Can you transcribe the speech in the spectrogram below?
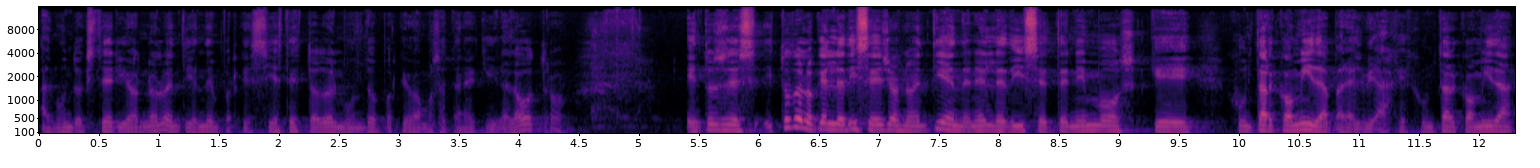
al mundo exterior, no lo entienden porque si este es todo el mundo, ¿por qué vamos a tener que ir al otro? Entonces, todo lo que él le dice ellos no entienden. Él le dice, tenemos que juntar comida para el viaje. Juntar comida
